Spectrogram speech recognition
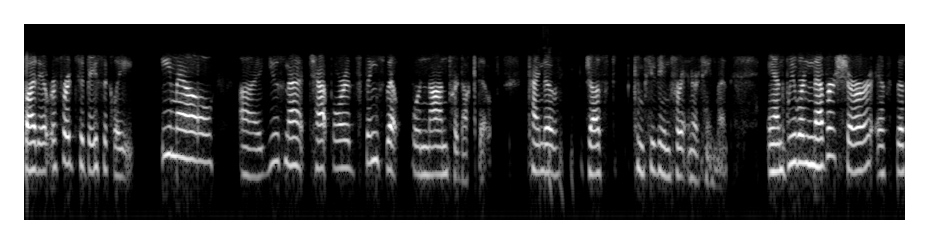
but it referred to basically email, uh, Usenet, chat boards, things that were non productive, kind of just computing for entertainment. And we were never sure if this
